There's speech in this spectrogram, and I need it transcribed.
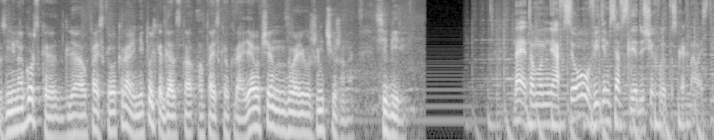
Змеиногорска для Алтайского края, не только для Алтайского края. Я вообще называю его жемчужина Сибири. На этом у меня все. Увидимся в следующих выпусках новостей.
